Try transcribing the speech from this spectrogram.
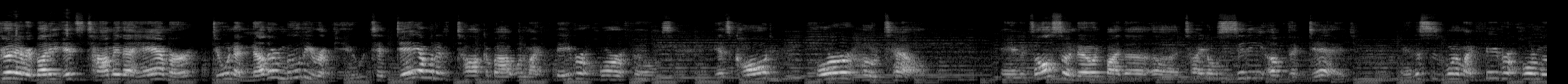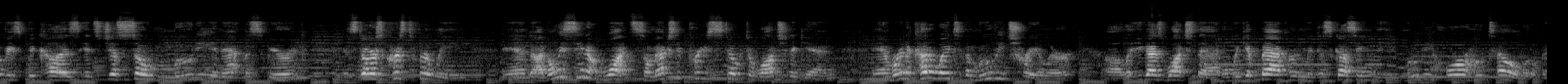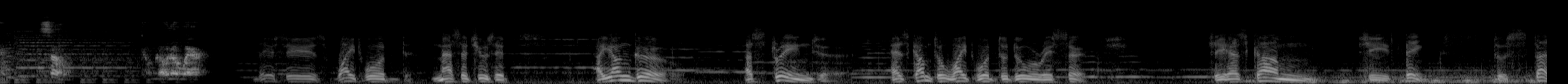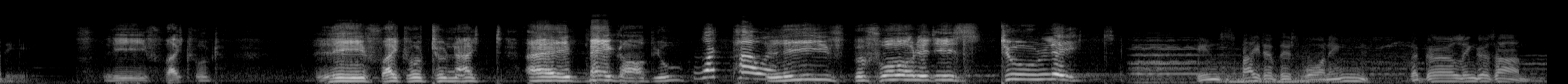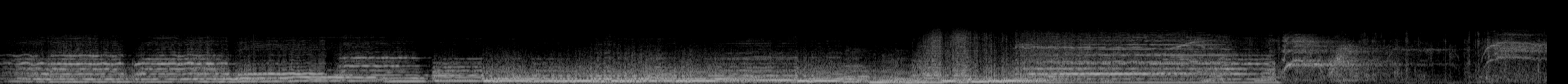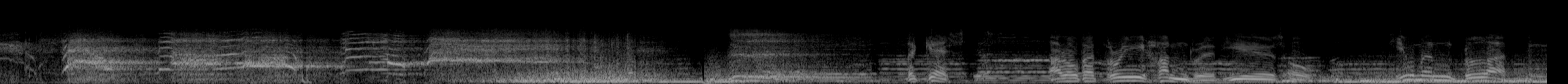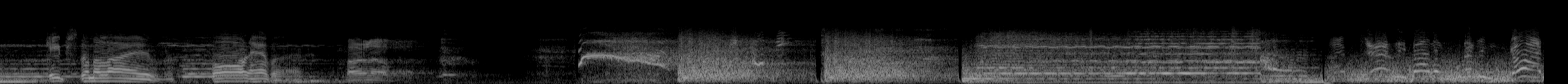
everybody, it's Tommy the Hammer doing another movie review. Today I wanted to talk about one of my favorite horror films. It's called Horror Hotel, and it's also known by the uh, title City of the Dead. And this is one of my favorite horror movies because it's just so moody and atmospheric. It stars Christopher Lee, and I've only seen it once, so I'm actually pretty stoked to watch it again. And we're going to cut away to the movie trailer uh, let you guys watch that. When we get back, we're going to be discussing the movie Horror Hotel a little bit. So, don't go nowhere. This is Whitewood, Massachusetts. A young girl, a stranger, has come to Whitewood to do research. She has come, she thinks, to study. Leave Whitewood. Leave Whitewood tonight. I beg of you. What power? Leave before it is too late. In spite of this warning, the girl lingers on. Guests are over 300 years old. Human blood keeps them alive forever. Barlow. I'm jersey by the living God.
